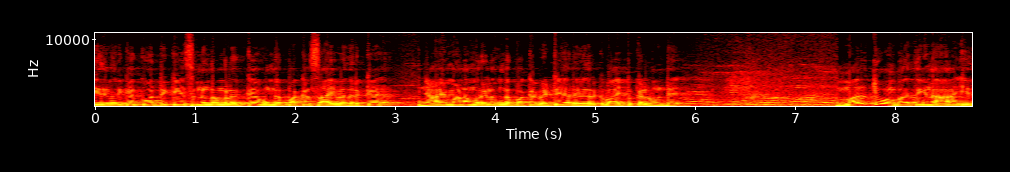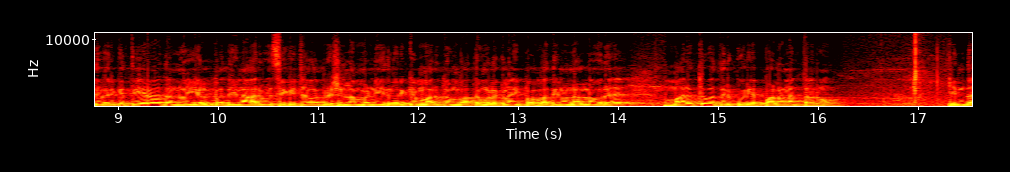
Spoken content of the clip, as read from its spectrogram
இது வரைக்கும் கோர்ட்டு கேஸ் இருந்தவங்களுக்கு உங்கள் பக்கம் சாய்வதற்கு நியாயமான முறையில் உங்கள் பக்கம் வெற்றி அறிவதற்கு வாய்ப்புகள் உண்டு. மருத்துவம் பார்த்தீங்கன்னா இது வரைக்கும் தீராத நோய்கள். பார்த்தீங்கன்னா அறுவை சிகிச்சை ஆப்ரேஷன்லாம் பண்ணி இது வரைக்கும் மருத்துவம் பார்த்தவங்களுக்குலாம் இப்போ பார்த்தீங்கன்னா நல்ல ஒரு மருத்துவத்திற்குரிய பலனை தரும். இந்த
